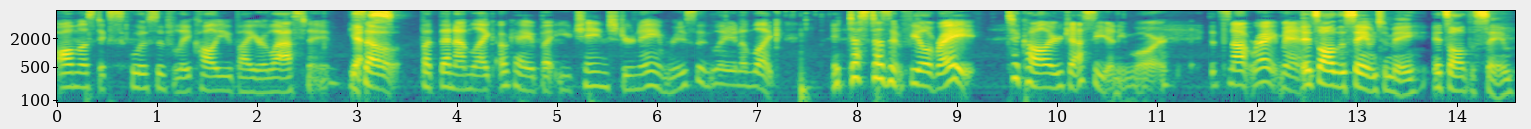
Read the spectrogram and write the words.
almost exclusively call you by your last name. Yes. So, but then I'm like, okay, but you changed your name recently. And I'm like, it just doesn't feel right to call her Jessie anymore. It's not right, man. It's all the same to me. It's all the same.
